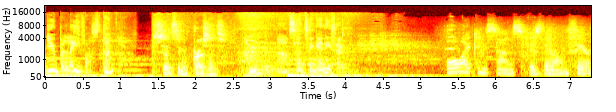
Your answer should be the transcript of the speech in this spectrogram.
You believe us, don't you? Sensing a presence? I'm not sensing anything. All I can sense is their own fear.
